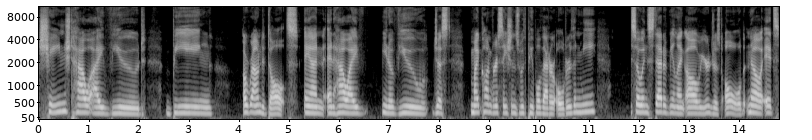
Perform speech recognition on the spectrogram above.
changed how I viewed being around adults and and how I you know view just my conversations with people that are older than me so instead of being like oh you're just old no it's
